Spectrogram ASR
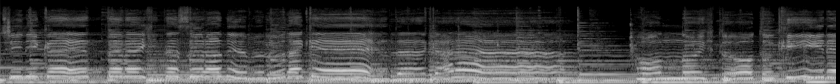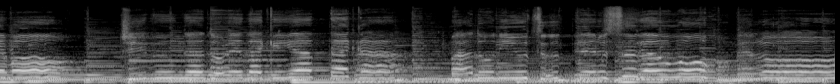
家に帰ったらひたすら眠るだけだから。時でも自分がどれだけやったか窓に映ってる素顔を褒めろ。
